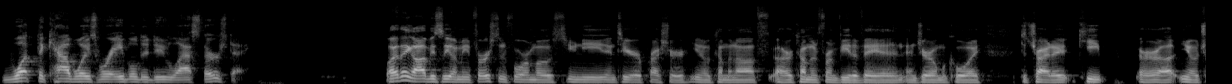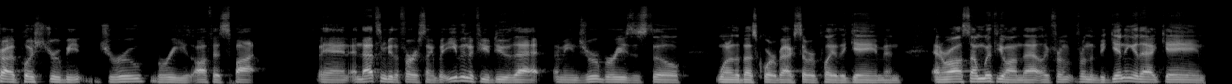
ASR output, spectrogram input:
what the Cowboys were able to do last Thursday? Well, I think obviously, I mean, first and foremost, you need interior pressure, you know, coming off or coming from Vita Vea and, and Gerald McCoy to try to keep or uh, you know try to push Drew B- Drew Brees off his spot, and and that's gonna be the first thing. But even if you do that, I mean, Drew Brees is still one of the best quarterbacks to ever play the game. And and Ross, I'm with you on that. Like from from the beginning of that game,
